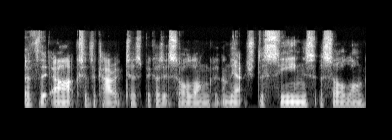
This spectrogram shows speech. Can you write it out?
of the arcs of the characters because it's so long and the actual the scenes are so long.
